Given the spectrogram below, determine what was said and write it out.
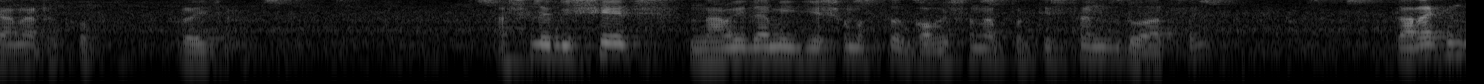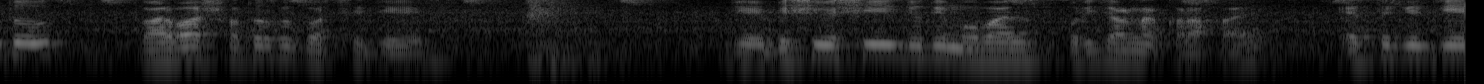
জানাটা খুব প্রয়োজন। আসলে বিশ্বের নামি দামি যে সমস্ত গবেষণা প্রতিষ্ঠানগুলো আছে, তারা কিন্তু বারবার সতর্ক করছে যে যে বেশি বেশি যদি মোবাইল পরিচালনা করা হয়, এর থেকে যে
